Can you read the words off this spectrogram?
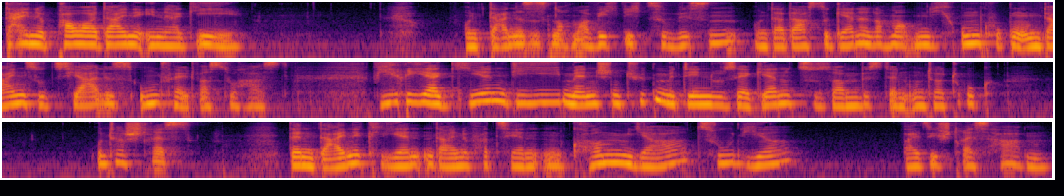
deine Power, deine Energie. Und dann ist es nochmal wichtig zu wissen, und da darfst du gerne nochmal um dich rumgucken, um dein soziales Umfeld, was du hast. Wie reagieren die Menschentypen, mit denen du sehr gerne zusammen bist, denn unter Druck? unter Stress. Denn deine Klienten, deine Patienten kommen ja zu dir, weil sie Stress haben.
